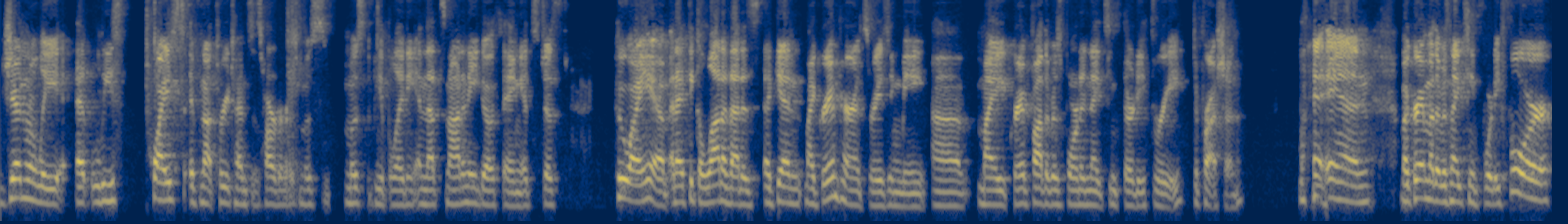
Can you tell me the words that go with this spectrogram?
generally at least twice, if not three times as harder as most most of the people I need, and that's not an ego thing. It's just who I am. And I think a lot of that is, again, my grandparents raising me. Uh, my grandfather was born in 1933, Depression. and my grandmother was 1944,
